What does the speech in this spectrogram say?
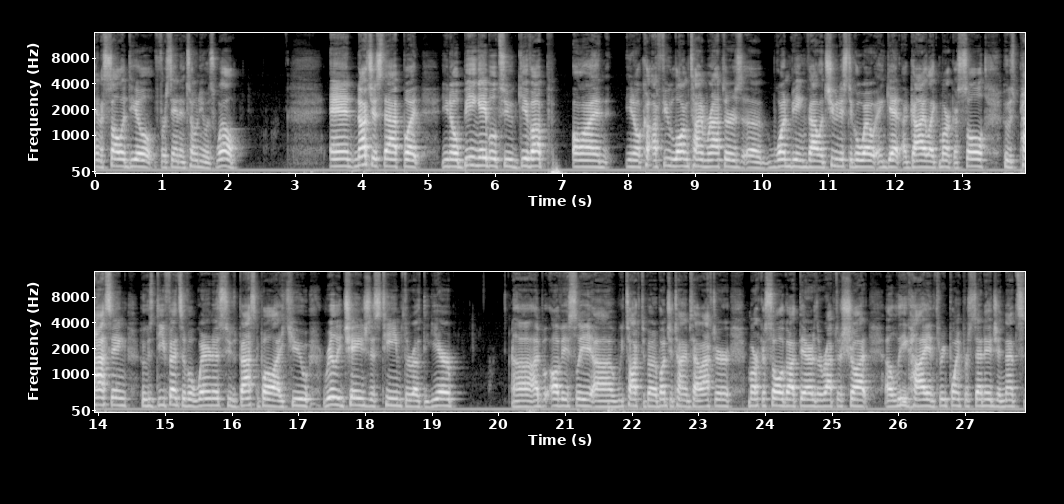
and a solid deal for San Antonio as well. And not just that, but you know, being able to give up on you know a few longtime Raptors, uh, one being Valanciunas, to go out and get a guy like Marcus Gasol, whose passing, whose defensive awareness, whose basketball IQ really changed this team throughout the year. Uh, obviously, uh, we talked about a bunch of times how after Marcus Gasol got there, the Raptors shot a league high in three point percentage, and that's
